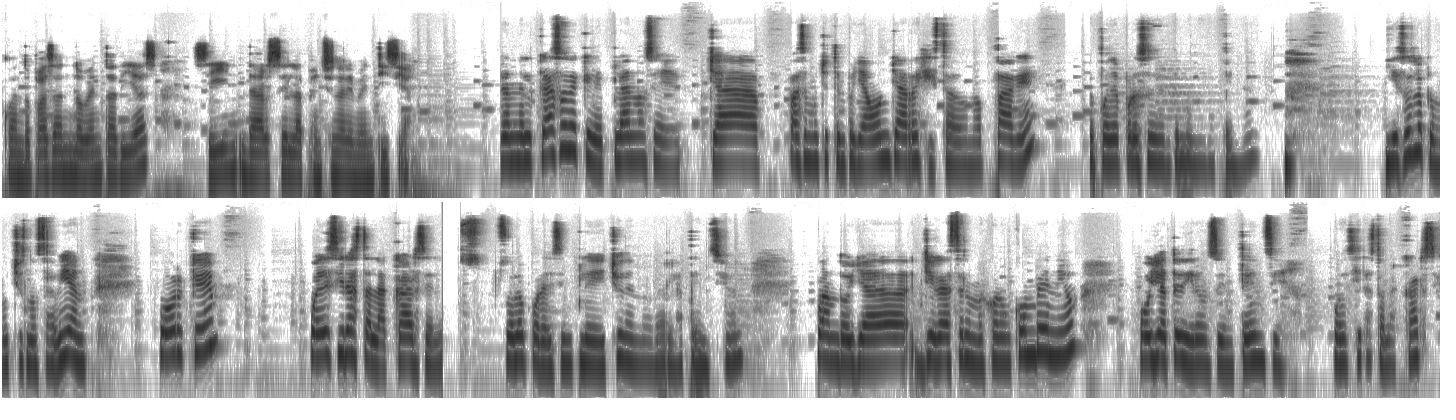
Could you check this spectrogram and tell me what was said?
cuando pasan 90 días sin darse la pensión alimenticia. Pero en el caso de que de plano se ya pase mucho tiempo y aún ya registrado no pague, se puede proceder de manera penal. Y eso es lo que muchos no sabían. Porque puedes ir hasta la cárcel solo por el simple hecho de no dar la pensión. Cuando ya llegaste a lo mejor a un convenio o ya te dieron sentencia. Puedes ir hasta la cárcel.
